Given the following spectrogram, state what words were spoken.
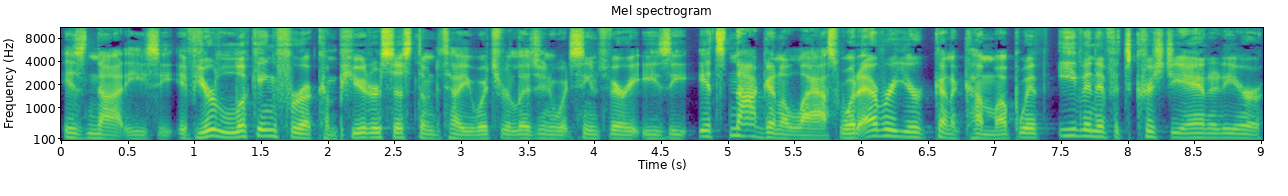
is not easy. If you're looking for a computer system to tell you which religion, which seems very easy, it's not going to last. Whatever you're going to come up with, even if it's Christianity or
